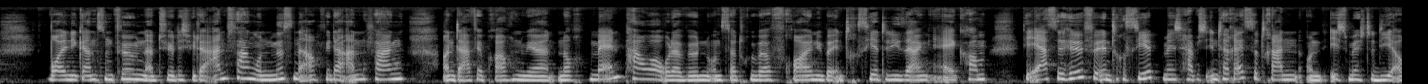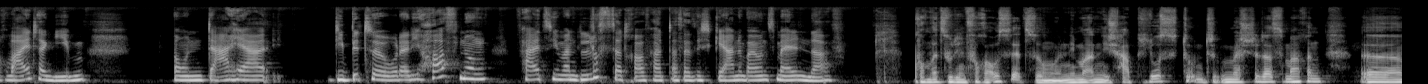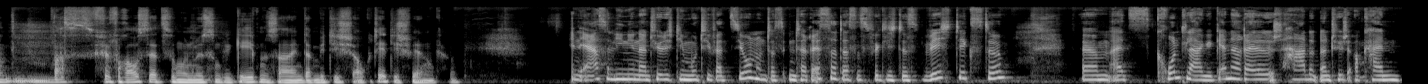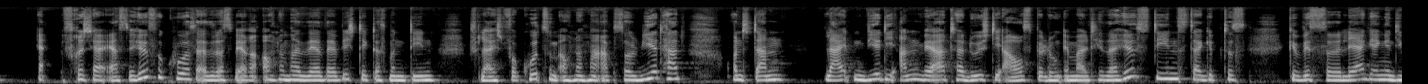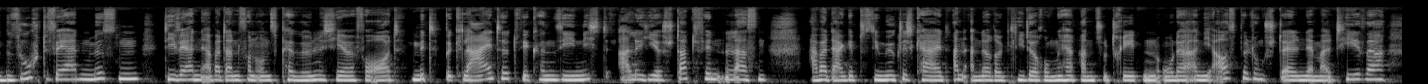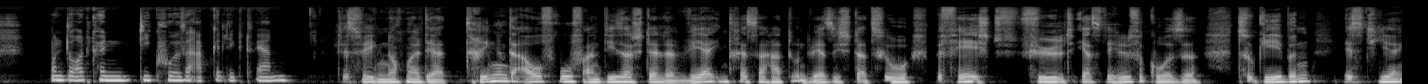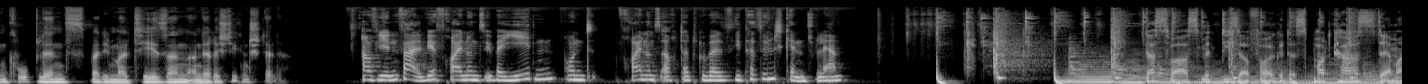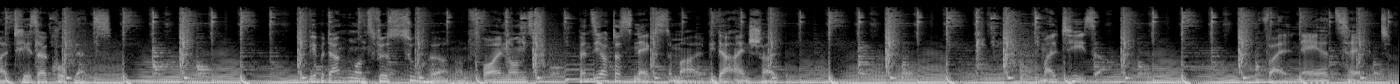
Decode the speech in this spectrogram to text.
wollen die ganzen Firmen natürlich wieder anfangen und müssen auch wieder anfangen. Und dafür brauchen wir noch Manpower oder würden uns darüber freuen, über Interessierte, die sagen, ey komm, die erste Hilfe interessiert mich, habe ich Interesse dran und ich möchte die auch weitergeben. Und daher die Bitte oder die Hoffnung, falls jemand Lust darauf hat, dass er sich gerne bei uns melden darf. Kommen wir zu den Voraussetzungen. Nehmen wir an, ich habe Lust und möchte das machen. Äh, was für Voraussetzungen müssen gegeben sein, damit ich auch tätig werden kann? In erster Linie natürlich die Motivation und das Interesse. Das ist wirklich das Wichtigste. Ähm, als Grundlage generell schadet natürlich auch kein frischer Erste-Hilfe-Kurs. Also das wäre auch nochmal sehr, sehr wichtig, dass man den vielleicht vor kurzem auch nochmal absolviert hat und dann leiten wir die Anwärter durch die Ausbildung im Malteser Hilfsdienst. Da gibt es gewisse Lehrgänge, die besucht werden müssen. Die werden aber dann von uns persönlich hier vor Ort mit begleitet. Wir können sie nicht alle hier stattfinden lassen, aber da gibt es die Möglichkeit, an andere Gliederungen heranzutreten oder an die Ausbildungsstellen der Malteser. Und dort können die Kurse abgelegt werden. Deswegen nochmal der dringende Aufruf an dieser Stelle. Wer Interesse hat und wer sich dazu befähigt fühlt, Erste-Hilfe-Kurse zu geben, ist hier in Koblenz bei den Maltesern an der richtigen Stelle. Auf jeden Fall. Wir freuen uns über jeden und freuen uns auch darüber, Sie persönlich kennenzulernen. Das war's mit dieser Folge des Podcasts der Malteser Koblenz. Wir bedanken uns fürs Zuhören und freuen uns, wenn Sie auch das nächste Mal wieder einschalten. Malteser, weil Nähe zählt.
